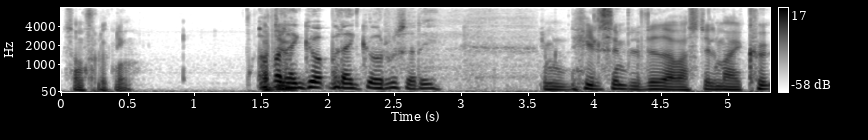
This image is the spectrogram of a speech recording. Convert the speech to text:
som flygtning. Og, og hvordan, det, gjorde, hvordan gjorde du så det? Jamen, helt simpelt ved at stille mig i kø.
